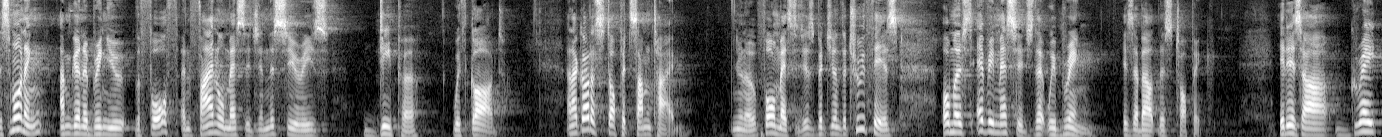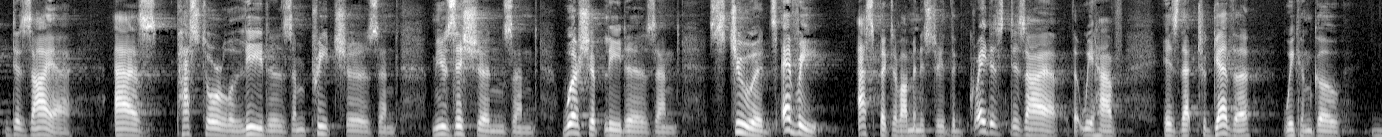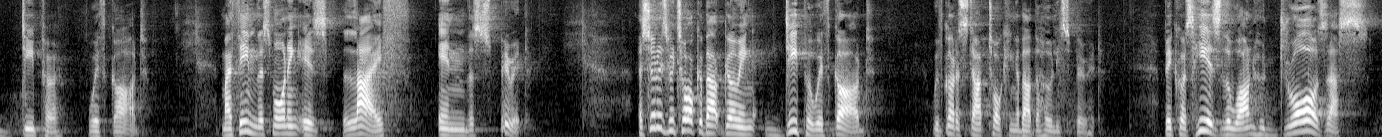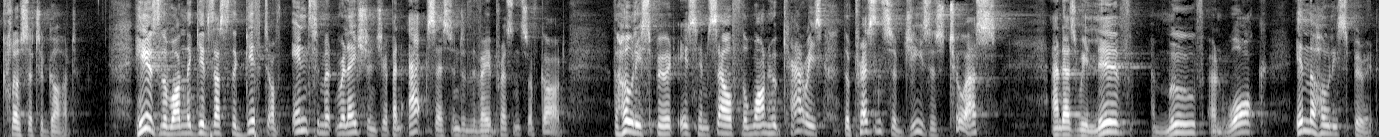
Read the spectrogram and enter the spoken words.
This morning, I'm going to bring you the fourth and final message in this series Deeper with God. And I got to stop it sometime. You know, four messages, but you know, the truth is, almost every message that we bring is about this topic. It is our great desire as pastoral leaders and preachers and musicians and worship leaders and stewards, every aspect of our ministry, the greatest desire that we have is that together we can go deeper with God. My theme this morning is life in the Spirit. As soon as we talk about going deeper with God, we've got to start talking about the Holy Spirit because He is the one who draws us closer to God. He is the one that gives us the gift of intimate relationship and access into the very presence of God. The Holy Spirit is Himself the one who carries the presence of Jesus to us. And as we live and move and walk in the Holy Spirit,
